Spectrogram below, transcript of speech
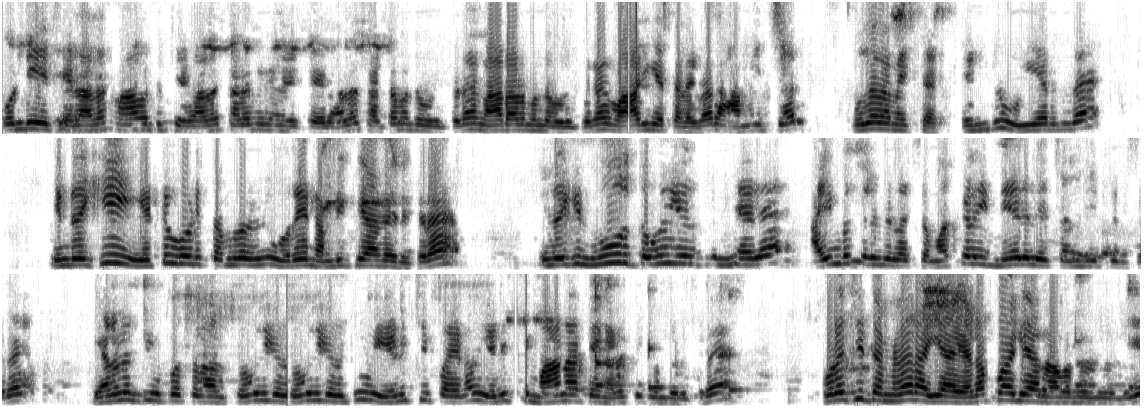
ஒன்றிய செயலாளர் மாவட்ட செயலாளர் தலைமை நிலைய செயலாளர் சட்டமன்ற உறுப்பினர் நாடாளுமன்ற உறுப்பினர் வாரிய தலைவர் அமைச்சர் முதலமைச்சர் என்று உயர்ந்த இன்றைக்கு எட்டு கோடி தமிழர்கள் ஒரே நம்பிக்கையாக இருக்கிற இன்றைக்கு நூறு தொகுதிகளுக்கு மேல ஐம்பத்தி ரெண்டு லட்சம் மக்களை நேரில் சந்தித்திருக்கிற இருநூத்தி முப்பத்தி நாலு தொகுதிகள் தொகுதிகளுக்கு எழுச்சி பயணம் எழுச்சி மாநாட்டை நடத்தி கொண்டிருக்கிற புரட்சி தமிழர் ஐயா எடப்பாடியார் அவர்களுடைய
